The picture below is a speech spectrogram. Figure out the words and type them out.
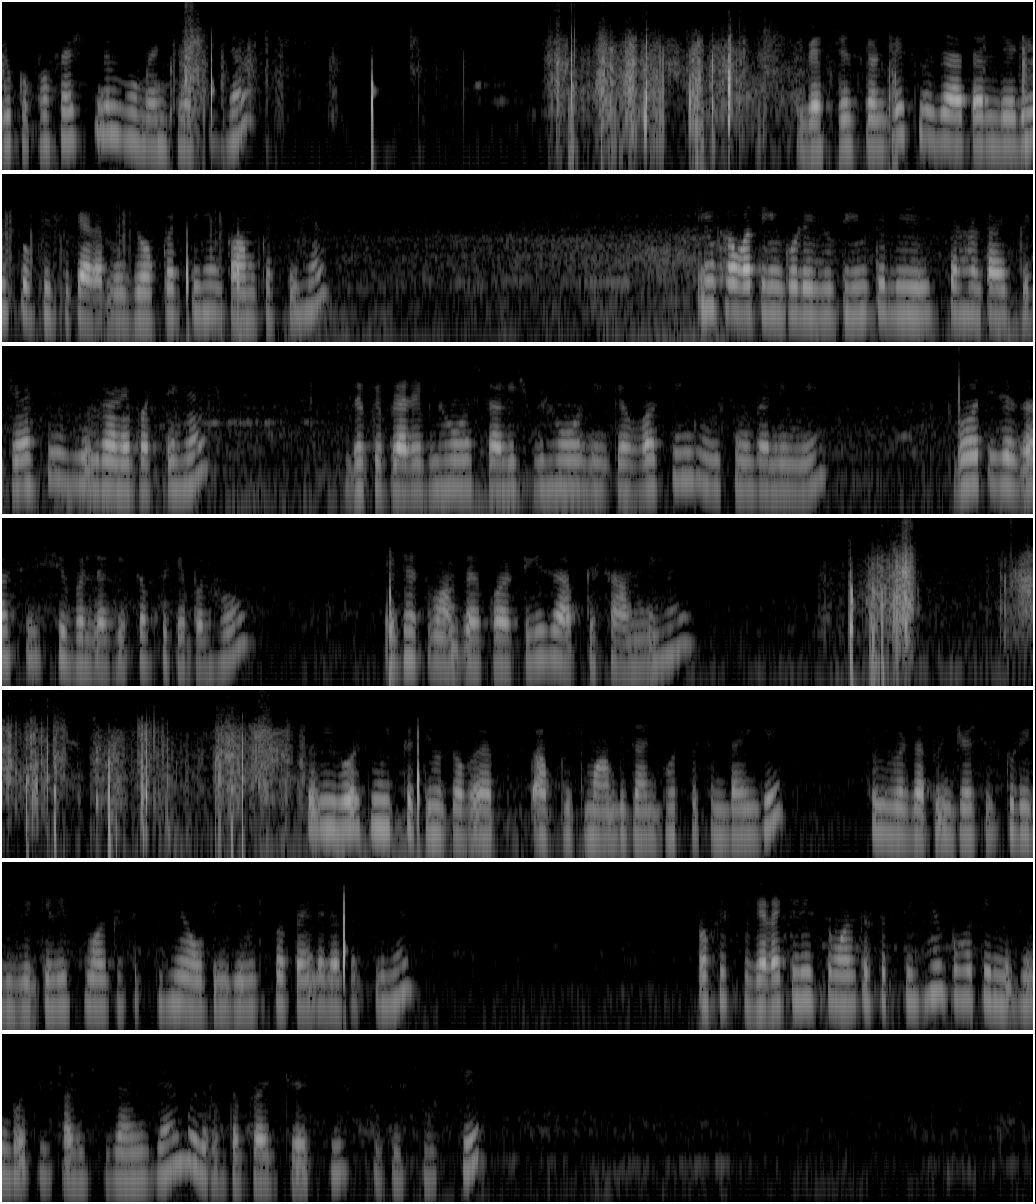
जो को प्रोफेशनल वुमेन ड्रेसेस हैं। वेस्टर्न कंट्रीज़ में ज़्यादातर लेडीज़ ऑफ़िस वगैरह में जॉब करती हैं, काम करती हैं। इन खातन को डेली रूटीन के लिए इस तरह टाइप के ड्रेसेस भी बनाने पड़ते हैं। जो कि प्यारे भी हों स्टाइलिश भी हों, जिनके वर्किंग उसमें बने हुए बहुत ही ज़्यादा सुशेबल लगे कंफर्टेबल हो। इधर तमाम क्वालिटीज़ आपके सामने हैं। सभी वर्ष उम्मीद करती हूँ तो आप, आपके तमाम डिज़ाइन बहुत पसंद आएँगे। सभी वर्ष आप इन ड्रेसेस को डेली वेयर के लिए इस्तेमाल कर सकती हैं आउटिंग इवेंट पर पहना जा सकती हैं। ऑफ़िस वगैरह के लिए इस्तेमाल कर सकती हैं। बहुत ही अमेजिंग बहुत ही स्टाइलिश डिज़ाइन हैं mother of the bright dresses two piece suits के।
